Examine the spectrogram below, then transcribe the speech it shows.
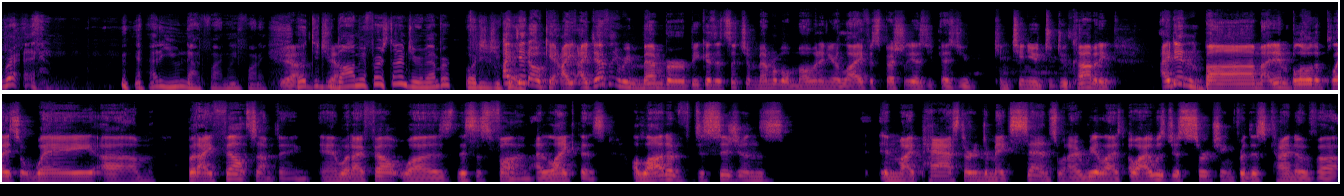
Right. How do you not find me funny? Yeah, But did you yeah. bomb your first time? Do you remember, or did you? I did okay. I, I definitely remember because it's such a memorable moment in your life, especially as as you continue to do comedy. I didn't bomb. I didn't blow the place away. Um, but I felt something, and what I felt was this is fun. I like this. A lot of decisions in my past started to make sense when I realized, oh, I was just searching for this kind of uh,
